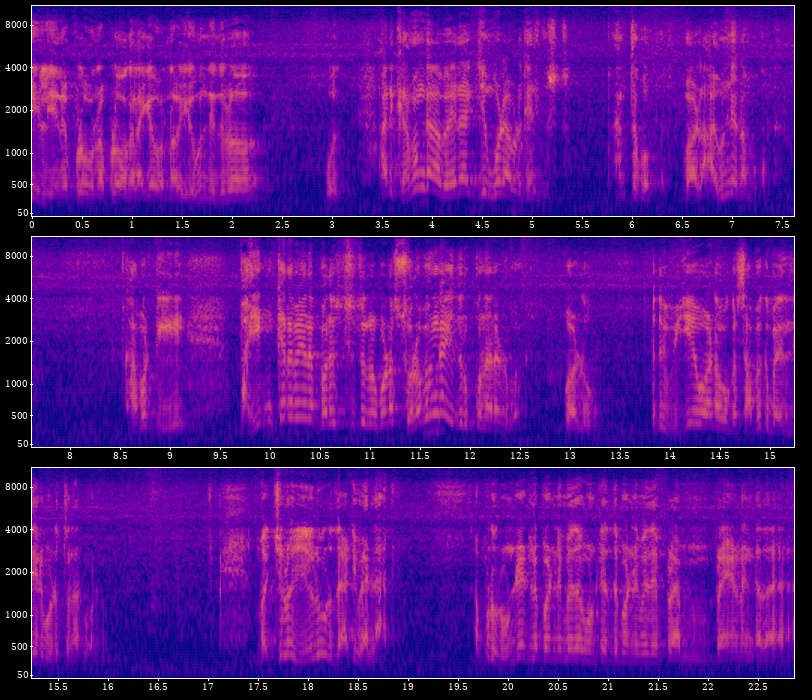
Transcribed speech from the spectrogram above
లేనప్పుడు ఉన్నప్పుడు ఒకలాగే ఉన్నావు. ఏముంది ఇందులో? పోదు. అని క్రమంగా వైరాగ్యం కూడా ఆవిడ కలిగిస్తుంది. అంత గొప్పది. వాళ్ళు ఆవిడనే నమ్ముకున్నారు. కాబట్టి భయంకరమైన పరిస్థితులను కూడా సులభంగా ఎదుర్కొన్నారని వాళ్ళు. వాళ్ళు అయితే విజయవాడ ఒక సభకు బయలుదేరి పెడుతున్నారు వాళ్ళు. మధ్యలో ఏలూరు దాటి వెళ్ళాలి. అప్పుడు రెండేట్ల బండి మీద ఒంటెద్దు బండి మీదే ప్రయాణం కదా.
